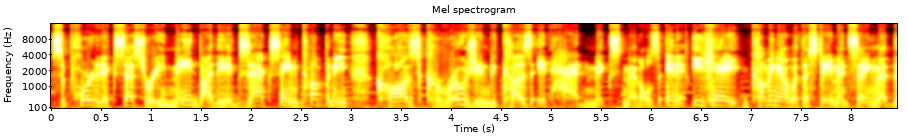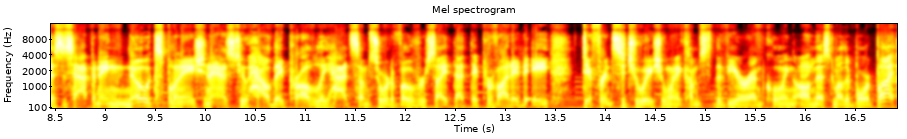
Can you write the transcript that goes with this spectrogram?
supported accessory made by the exact same company caused corrosion because it had mixed metals in it. EK coming out with a statement saying that this is happening, no explanation as to how they probably had some sort of oversight that they provided a different situation when it comes to the VRM cooling on this motherboard. But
